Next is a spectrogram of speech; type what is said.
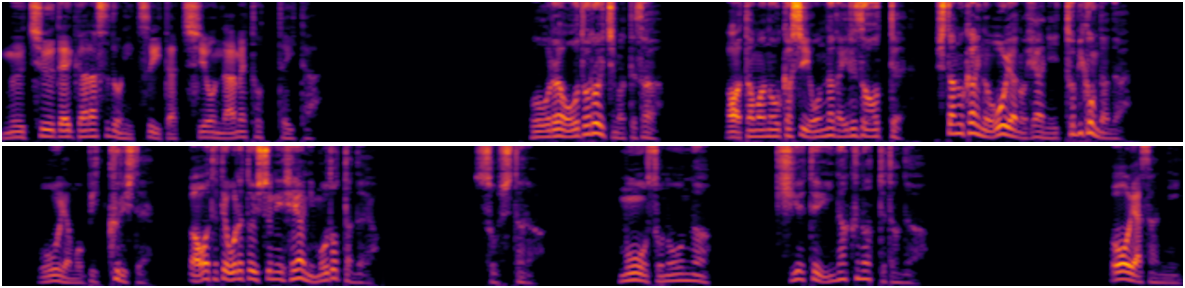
夢中でガラス戸についた血を舐め取っていた。俺は驚いちまってさ、頭のおかしい女がいるぞって、下の階の大家の部屋に飛び込んだんだ。大家もびっくりして、慌てて俺と一緒に部屋に戻ったんだよ。そしたら、もうその女、消えていなくなってたんだ。大家さんに、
